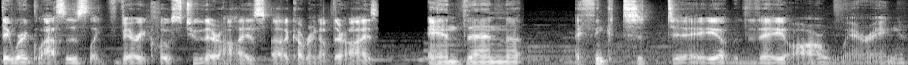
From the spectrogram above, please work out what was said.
They wear glasses like very close to their eyes, uh, covering up their eyes. And then I think today they are wearing.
